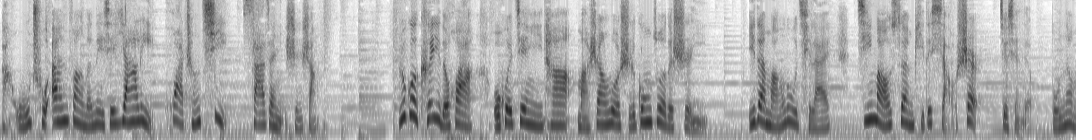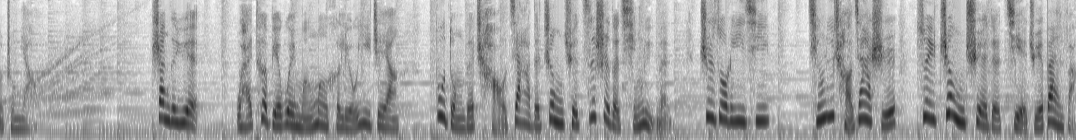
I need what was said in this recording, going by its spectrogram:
把无处安放的那些压力化成气撒在你身上。如果可以的话，我会建议他马上落实工作的事宜。一旦忙碌起来，鸡毛蒜皮的小事儿就显得不那么重要了。上个月，我还特别为萌萌和刘毅这样不懂得吵架的正确姿势的情侣们制作了一期。情侣吵架时最正确的解决办法，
